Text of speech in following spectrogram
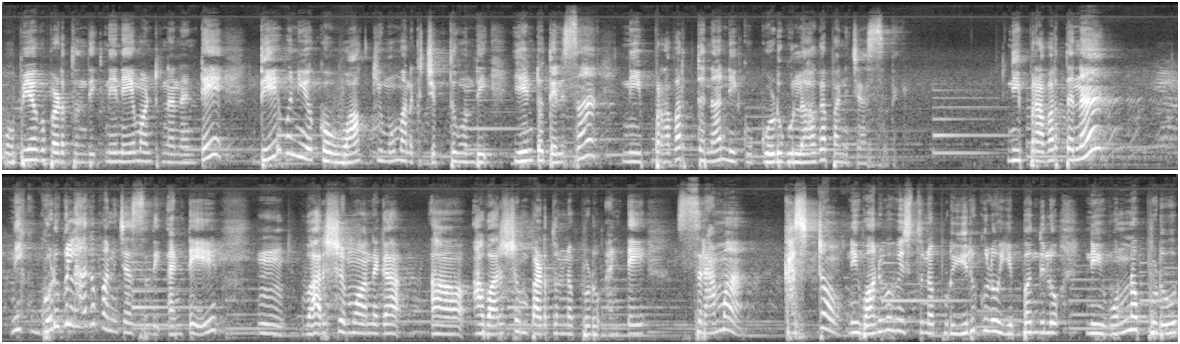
ఉపయోగపడుతుంది. నేనేమంటున్నానంటే దేవుని యొక్క వాక్యము మనకు చెప్తూ ఉంది. ఏంటో తెలుసా? నీ ప్రవర్తన నీకు గొడుగులాగా పనిచేస్తుంది. నీ ప్రవర్తన నీకు గొడుగులాగా పనిచేస్తుంది. అంటే వర్షము అనగా ఆ, ఆ వర్షం పడుతున్నప్పుడు అంటే శ్రమ కష్టం నీవు అనుభవిస్తున్నప్పుడు ఇరుకులో ఇబ్బందిలో నీ ఉన్నప్పుడు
